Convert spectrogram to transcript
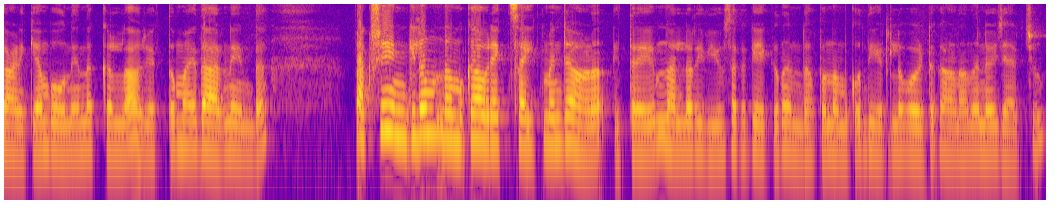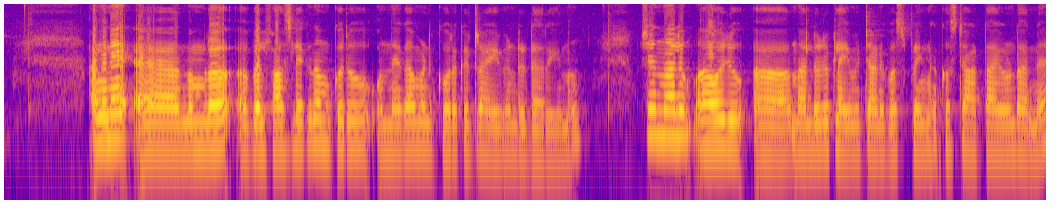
കാണിക്കാൻ പോകുന്നതെന്നൊക്കെയുള്ള ഒരു വ്യക്തമായ ധാരണയുണ്ട്. പക്ഷേ എങ്കിലും നമുക്ക് ആ ഒരു എക്സൈറ്റ്മെന്റ് ആണ്. ഇത്രയും നല്ല റിവ്യൂസ് ഒക്കെ കേൾക്കുന്നുണ്ട്. അപ്പം നമുക്കും തിയേറ്ററിൽ പോയിട്ട് കാണാൻ തന്നെ വിചാരിച്ചു. അങ്ങനെ നമ്മൾ ബെൽഫാസ്റ്റിലേക്ക് നമുക്കൊരു ഒന്നേകാൽ മണിക്കൂറൊക്കെ ഡ്രൈവ് ഉണ്ട് ഡെറിയിൽ നിന്നും പക്ഷെ എന്നാലും ആ ഒരു നല്ലൊരു ക്ലൈമറ്റാണ് ഇപ്പോൾ സ്പ്രിംഗ് ഒക്കെ സ്റ്റാർട്ട് ആയതുകൊണ്ട് തന്നെ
